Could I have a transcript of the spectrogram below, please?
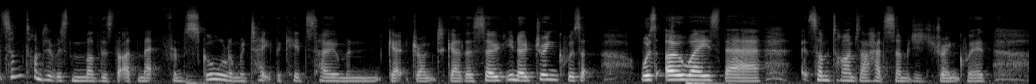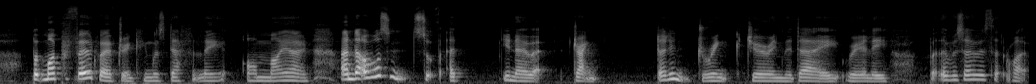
Sometimes it was mothers that I'd met from school, and we'd take the kids home and get drunk together. So you know, drink was was always there. Sometimes I had somebody to drink with, but my preferred way of drinking was definitely on my own. And I wasn't sort of a, you know, a drank. I didn't drink during the day really, but there was always that right.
